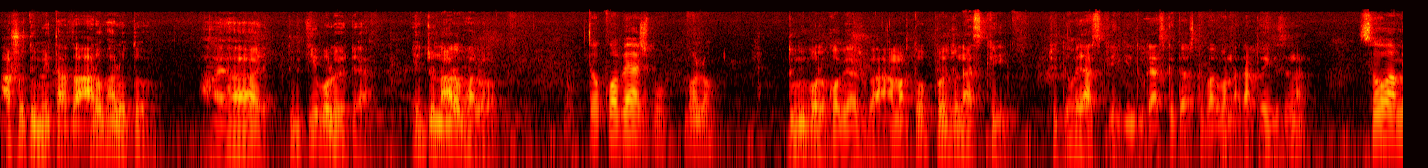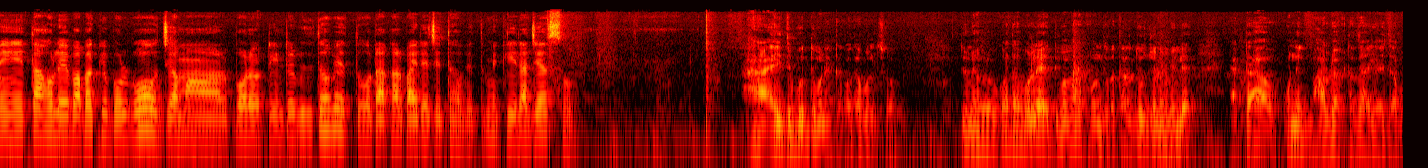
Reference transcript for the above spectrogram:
আসো তুমি তা তো আরও ভালো তো। হায় হায় তুমি কি বলো এটা? এর জন্য আরও ভালো। তো কবে আসব? বলো। তুমি বলো কবে আসবা? আমার তো প্রয়োজন আজকেই। যদি হয় আজকেই কিন্তু আজকে তো আসতে পারবা না রাত হয়ে গেছে না। সো আমি তাহলে বাবাকে বলব যে আমার বড় একটা ইন্টারভিউ দিতে হবে তো ঢাকার বাইরে যেতে হবে। তুমি কি রাজি আছো? হ্যাঁ এই যে বুদ্ধিমান একটা কথা বলছো। তুমি এভাবে কথা বলে তুমি আমার ফোন দিবে। তাহলে দুজনে মিলে একটা অনেক ভালো একটা জায়গায় যাব।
